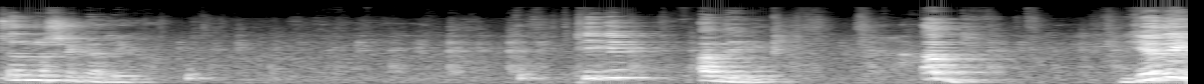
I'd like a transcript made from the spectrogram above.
चंद्रशेखर रेखा। ठीक है? अब देखिए। अब यदि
